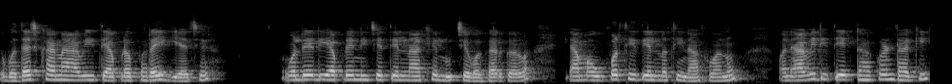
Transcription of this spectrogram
તો બધા જ ખાના આવી રીતે આપણા ભરાઈ ગયા છે. ઓલરેડી આપણે નીચે તેલ નાખેલું છે વઘાર કરવા. એટલે આમાં ઉપરથી તેલ નથી નાખવાનું. અને આવી રીતે એક ઢાંકણ ઢાંકી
